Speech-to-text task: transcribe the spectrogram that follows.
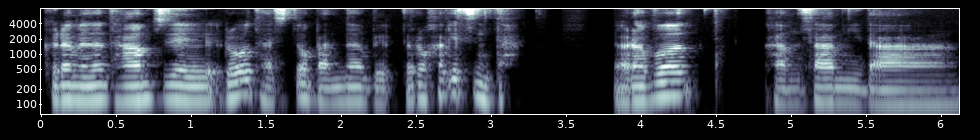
그러면은 다음 주제로 다시 또 만나 뵙도록 하겠습니다. 여러분, 감사합니다.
